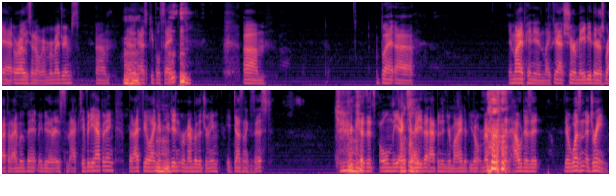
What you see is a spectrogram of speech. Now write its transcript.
uh, or at least I don't remember my dreams. Um, as, as people say. um, but uh, in my opinion, like yeah, sure, maybe there's rapid eye movement, maybe there is some activity happening, but I feel like if you didn't remember the dream, it doesn't exist. Because it's only activity Okay. that happened in your mind. If you don't remember it, then how does it? There wasn't a dream.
